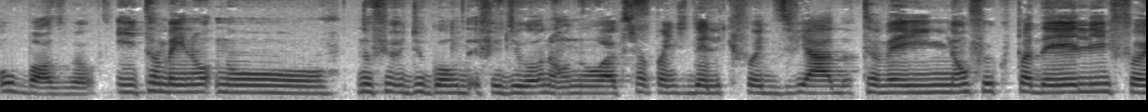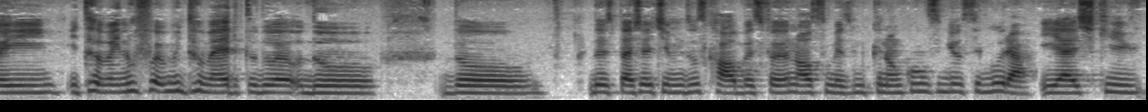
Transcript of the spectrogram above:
o Boswell. E também no, no, no field goal, field goal não, no extra point dele que foi desviado. Também não foi culpa dele, foi. E também não foi muito mérito do, do do do special time dos Cowboys foi o nosso mesmo que não conseguiu segurar. E acho que,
